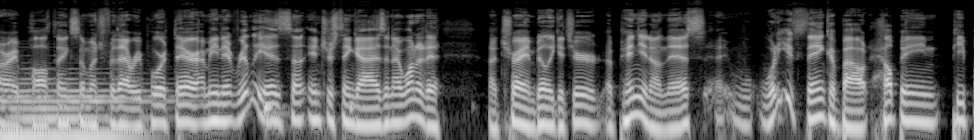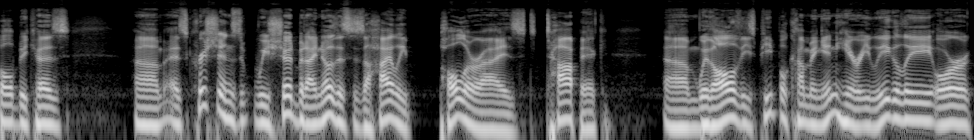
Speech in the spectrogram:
All right, Paul, thanks so much for that report there. I mean, it really is uh, interesting, guys. And I wanted to, uh, Trey and Billy, get your opinion on this. Uh, What do you think about helping people? Because um, as Christians, we should, but I know this is a highly polarized topic um, with all of these people coming in here illegally or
